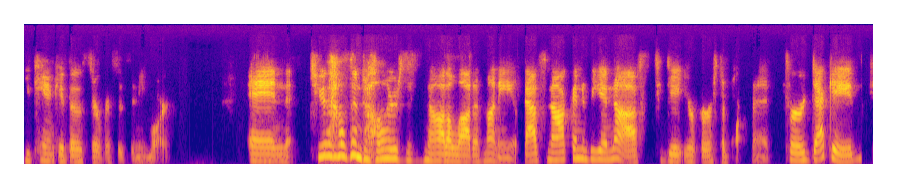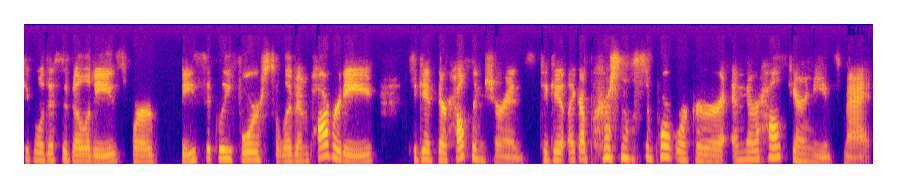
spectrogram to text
you can't get those services anymore. And $2,000 is not a lot of money. That's not going to be enough to get your first apartment. For decades, people with disabilities were basically forced to live in poverty to get their health insurance, to get like a personal support worker and their healthcare needs met.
